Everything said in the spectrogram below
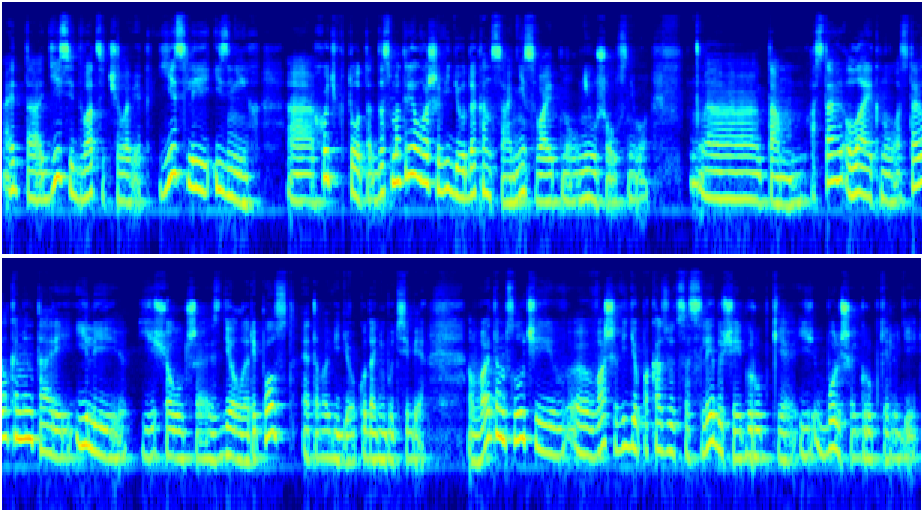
Это 10-20 человек. Если из них э, хоть кто-то досмотрел ваше видео до конца, не свайпнул, не ушел с него, Э, там оставил, лайкнул, оставил комментарий или еще лучше сделал репост этого видео куда-нибудь себе, в этом случае э, ваше видео показывается следующей группке, большей группке людей.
